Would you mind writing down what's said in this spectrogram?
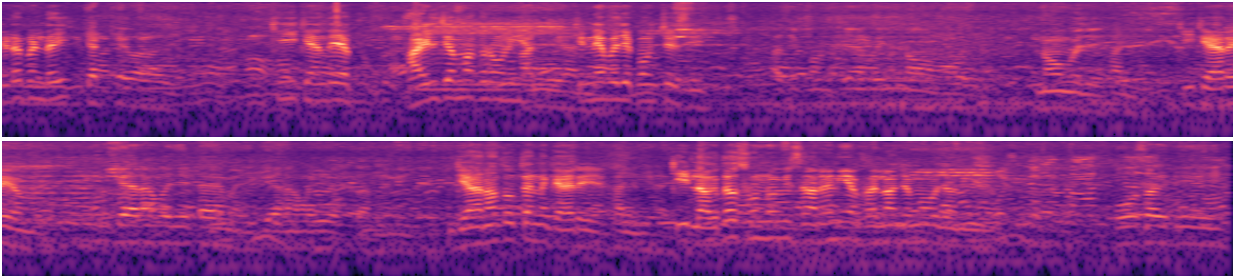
ਕਿਹੜਾ ਪਿੰਡ ਹੈ ਜੀ? ਚੱਠੇ ਵਾਲਾ ਜੀ। ਕੀ ਕਹਿੰਦੇ ਆ? ਫਾਈਲ ਜਮ੍ਹਾਂ ਕਰਾਉਣੀ ਹੈ। ਕਿੰਨੇ ਵਜੇ ਪਹੁੰਚੇ ਸੀ? ਅਸੀਂ ਪਹੁੰਚੇ ਹਾਂ ਬਈ 9 ਵਜੇ। 9 ਵਜੇ। ਹਾਂਜੀ। ਕੀ ਕਹਿ ਰਹੇ ਹੋ? ਹੁਣ 11 ਵਜੇ ਟਾਈਮ ਹੈ ਜੀ 11 ਵਜੇ ਉਹ ਕਰਨਗੇ 11 ਤੋਂ 3 ਕਹਿ ਰਹੇ ਆ। ਹਾਂਜੀ। ਕੀ ਲੱਗਦਾ ਤੁਹਾਨੂੰ ਵੀ ਸਾਰਿਆਂ ਦੀਆਂ ਫਾਈਲਾਂ ਜਮ੍ਹਾਂ ਹੋ ਜਾਣਗੀਆਂ? ਹੋ ਸਕਦੀ ਹੈ ਜੀ।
